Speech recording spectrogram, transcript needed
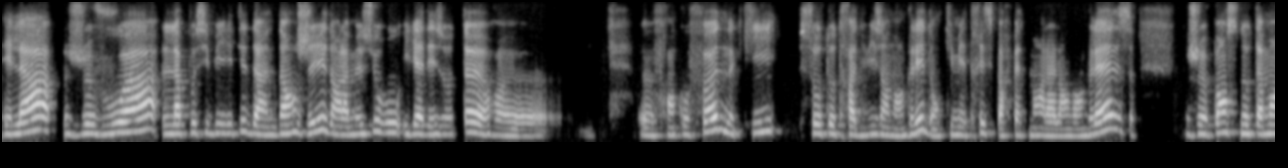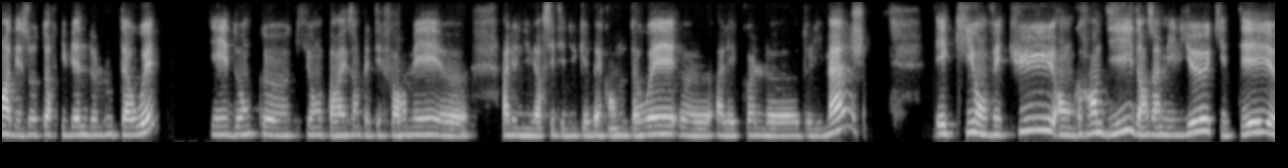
Et là, je vois la possibilité d'un danger dans la mesure où il y a des auteurs francophones qui s'auto-traduisent en anglais, donc qui maîtrisent parfaitement la langue anglaise. Je pense notamment à des auteurs qui viennent de l'Outaouais et donc euh, qui ont par exemple été formés euh, à l'Université du Québec en Outaouais, euh, à l'école de l'image, et qui ont vécu, ont grandi dans un milieu qui était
